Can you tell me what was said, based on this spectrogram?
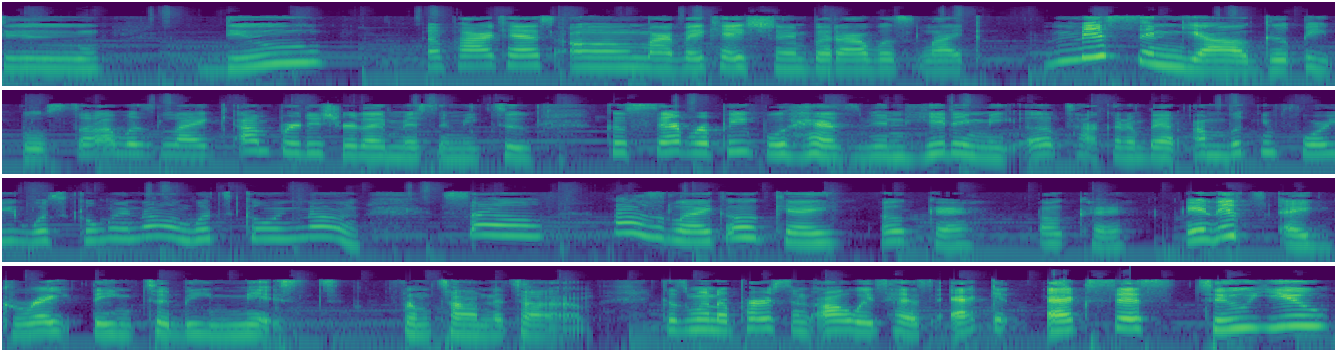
to do a podcast on my vacation, but I was like, missing y'all good people. So i was like i'm pretty sure they're missing me too because several people has been hitting me up talking about i'm looking for you. What's going on? What's going on? So i was like okay okay okay. And it's a great thing to be missed from time to time because when a person always has ac- access to you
